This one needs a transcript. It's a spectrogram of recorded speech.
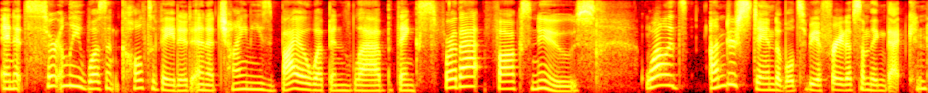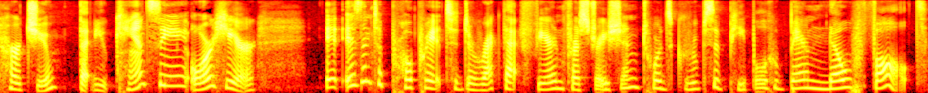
And it certainly wasn't cultivated in a Chinese bioweapons lab, thanks for that, Fox News. While it's understandable to be afraid of something that can hurt you, that you can't see or hear, it isn't appropriate to direct that fear and frustration towards groups of people who bear no fault.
